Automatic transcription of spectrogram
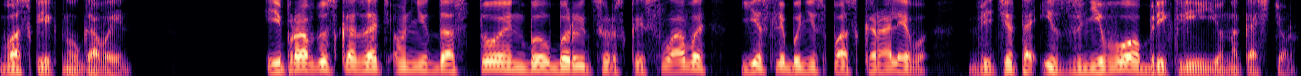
воскликнул Гавейн. И правду сказать, он недостоин был бы рыцарской славы, если бы не спас королеву, ведь это из-за него обрекли ее на костер.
